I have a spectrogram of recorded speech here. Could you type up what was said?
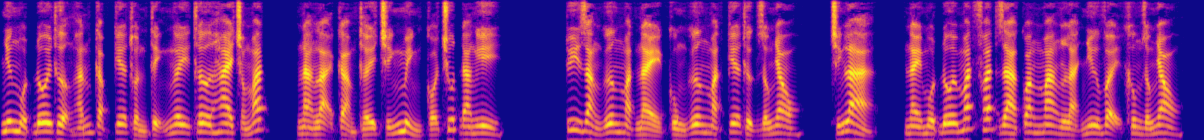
nhưng một đôi thượng hắn cặp kia thuần tịnh ngây thơ hai trong mắt, nàng lại cảm thấy chính mình có chút đang nghi. Tuy rằng gương mặt này cùng gương mặt kia thực giống nhau, chính là, này một đôi mắt phát ra quang mang là như vậy không giống nhau.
